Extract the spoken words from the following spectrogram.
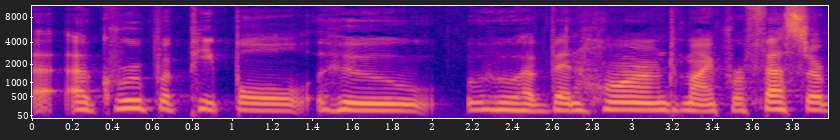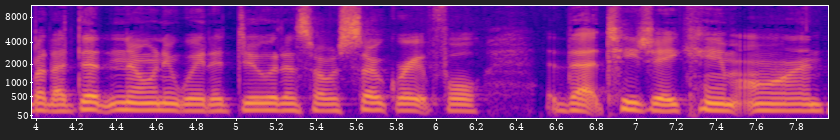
a group of people who who have been harmed my professor but I didn't know any way to do it and so I was so grateful that TJ came on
